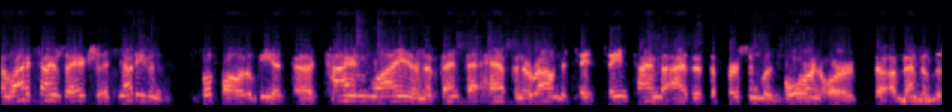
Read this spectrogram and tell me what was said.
a lot of times, I actually, it's not even football. It'll be a, a timeline, an event that happened around the t- same time that either the person was born or the event of the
